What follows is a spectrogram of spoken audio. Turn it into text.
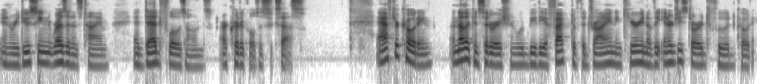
and reducing residence time and dead flow zones are critical to success. After coating, another consideration would be the effect of the drying and curing of the energy storage fluid coating.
